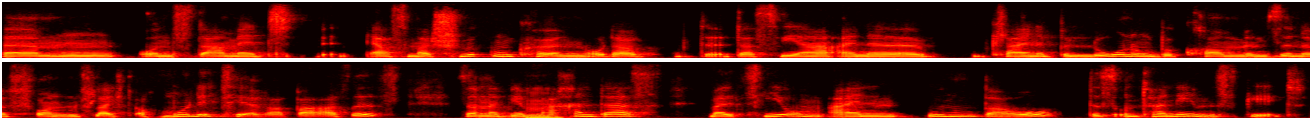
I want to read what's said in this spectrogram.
ähm, uns damit erstmal schmücken können oder dass wir eine kleine Belohnung bekommen im Sinne von vielleicht auch monetärer Basis, sondern wir hm. machen das, weil es hier um einen Umbau des Unternehmens geht.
